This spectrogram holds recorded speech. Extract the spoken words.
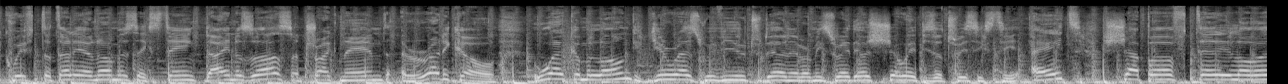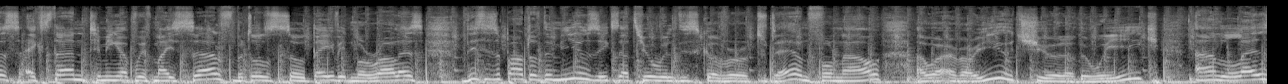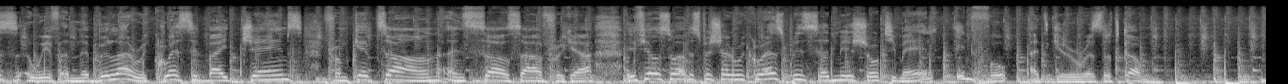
With totally enormous extinct dinosaurs, a track named Radical. Welcome along, Giras with you today on Evermix Radio Show episode 368. Shapov, Telly Lovers, Extend teaming up with myself, but also David Morales. This is a part of the music that you will discover today, and for now, our ever YouTube of the week and Les with Nebula requested by James from Cape Town in South Africa. If you also have a special request, please send me a short email info at gileverest.com.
